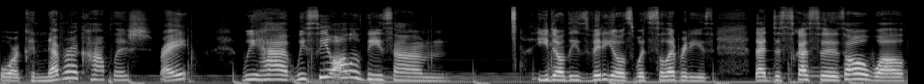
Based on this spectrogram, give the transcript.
or could never accomplish, right? We have we see all of these um you know these videos with celebrities that discusses oh well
